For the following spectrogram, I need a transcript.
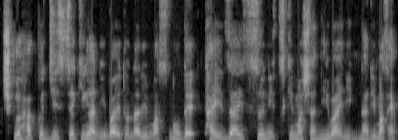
宿泊実績が2倍となりますので、滞在数につきましては2倍になりません。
